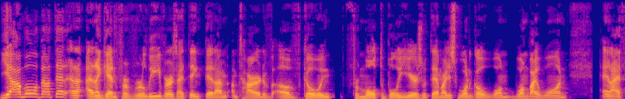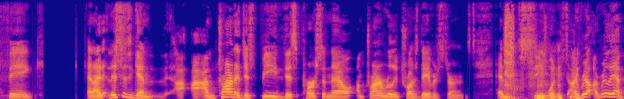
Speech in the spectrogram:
Yeah, I'm all about that. And, and again, for relievers, I think that I'm I'm tired of, of going for multiple years with them. I just want to go one one by one. And I think and I this is again, I, am trying to just be this person now. I'm trying to really trust David Stearns and see what I really, I really am.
